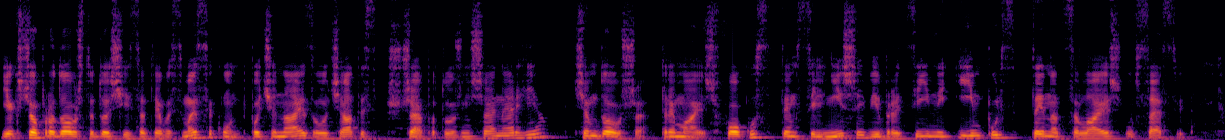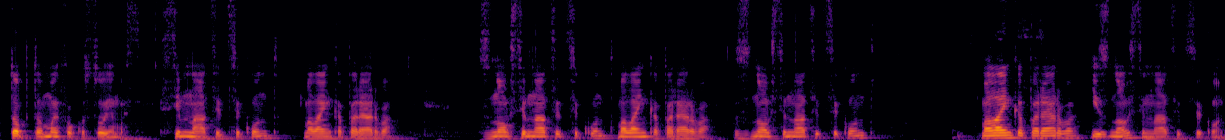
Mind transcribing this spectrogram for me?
Якщо продовжити до 68 секунд, починає залучатись ще потужніша енергія. Чим довше тримаєш фокус, тим сильніший вібраційний імпульс ти надсилаєш у всесвіт. Тобто ми фокусуємось 17 секунд, маленька перерва. Знов 17 секунд, маленька перерва. Знов 17 секунд. Маленька перерва і знов 17 секунд.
